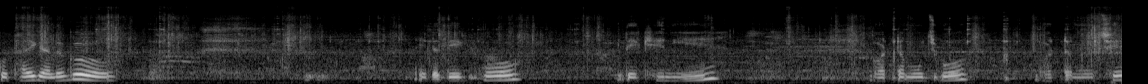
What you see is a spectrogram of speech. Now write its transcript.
কোথায় গেল গো? এটা দেখব, দেখে নিয়ে ঘরটা মুছবো, ঘরটা মুছে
